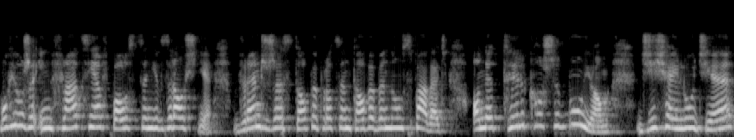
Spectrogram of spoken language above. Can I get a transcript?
Mówił, że inflacja w Polsce nie wzrośnie, wręcz, że stopy procentowe będą spadać. One tylko szybują. Dzisiaj ludzie e,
